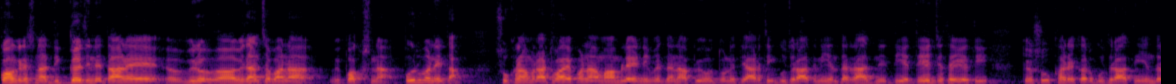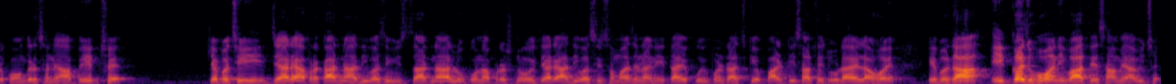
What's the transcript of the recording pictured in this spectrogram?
કોંગ્રેસના દિગ્ગજ નેતાને અને વિધાનસભાના વિપક્ષના પૂર્વ નેતા સુખરામ રાઠવાએ પણ આ મામલે નિવેદન આપ્યું હતું ને ત્યારથી ગુજરાતની અંદર રાજનીતિ એ તેજ થઈ હતી કે શું ખરેખર ગુજરાતની અંદર કોંગ્રેસ અને આપ એક છે? કે પછી જ્યારે આ પ્રકારના આદિવાસી વિસ્તારના લોકોના પ્રશ્નો હોય ત્યારે આદિવાસી સમાજના નેતાએ કોઈ પણ રાજકીય પાર્ટી સાથે જોડાયેલા હોય એ બધા એક જ હોવાની વાત એ સામે આવી છે.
